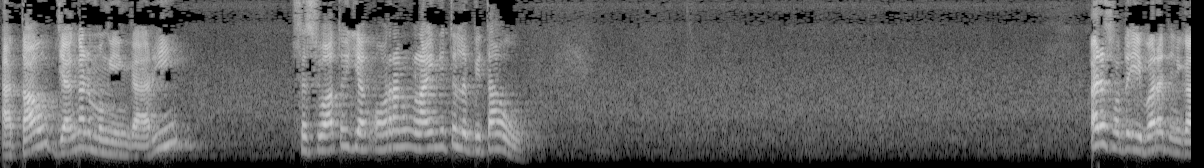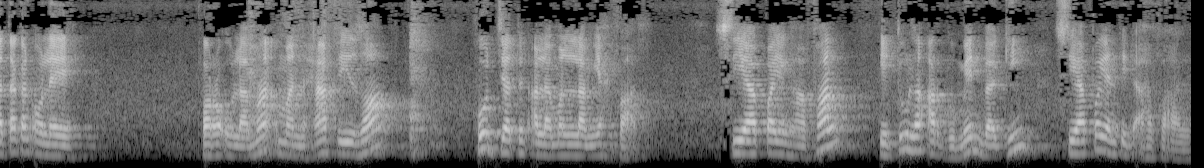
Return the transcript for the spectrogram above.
Atau jangan mengingkari sesuatu yang orang lain itu lebih tahu. Ada suatu ibarat yang dikatakan oleh para ulama man hafiza hujjatun ala man lam yahfaz. Siapa yang hafal itulah argumen bagi siapa yang tidak hafal.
